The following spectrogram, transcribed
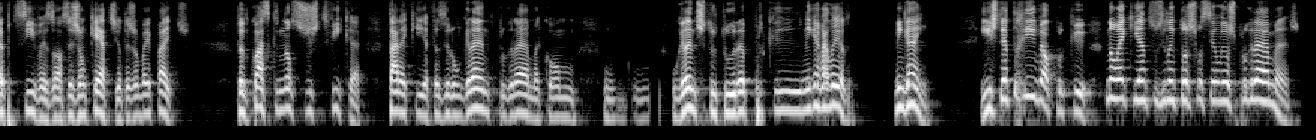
apetecíveis, ou sejam catchy, ou estejam bem feitos. Portanto, quase que não se justifica estar aqui a fazer um grande programa com uma um grande estrutura porque ninguém vai ler. Ninguém. E isto é terrível, porque não é que antes os eleitores fossem ler os programas,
